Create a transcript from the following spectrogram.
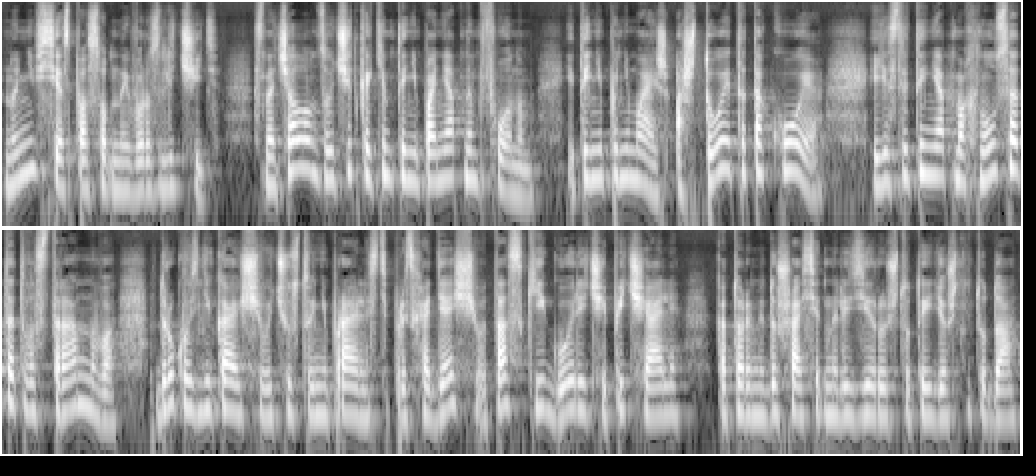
Но не все способны его различить. Сначала он звучит каким-то непонятным фоном, и ты не понимаешь, а что это такое? И если ты не отмахнулся от этого странного, вдруг возникающего чувства неправильности происходящего, тоски, горечи, печали, которыми душа сигнализирует, что ты идешь не туда,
